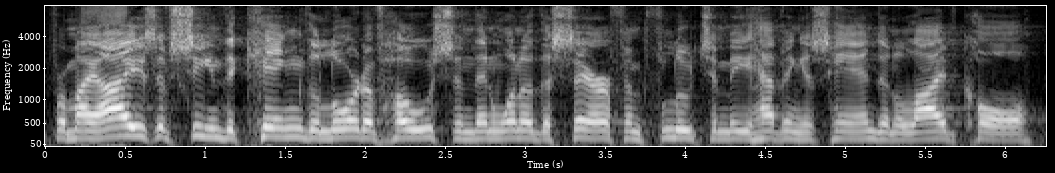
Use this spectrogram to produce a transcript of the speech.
For my eyes have seen the King, the Lord of hosts. And then one of the seraphim flew to me, having his hand in a live coal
